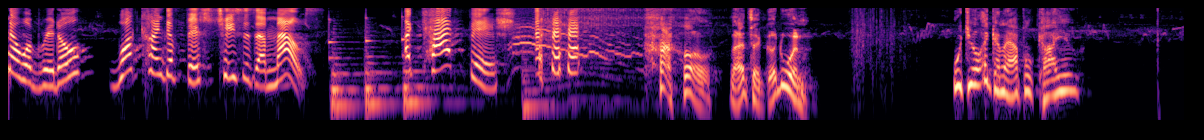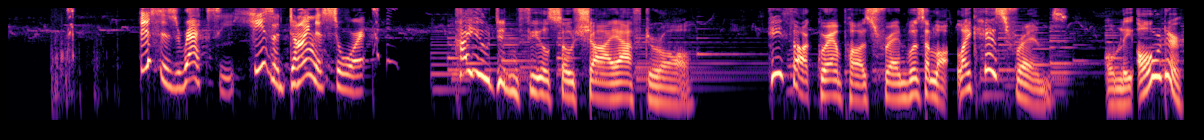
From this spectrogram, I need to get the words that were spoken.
know a riddle. What kind of fish chases a mouse? A catfish. oh, that's a good one. Would you like an apple, Caillou? this is Rexy. He's a dinosaur. Caillou didn't feel so shy after all. He thought Grandpa's friend was a lot like his friends, only older.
